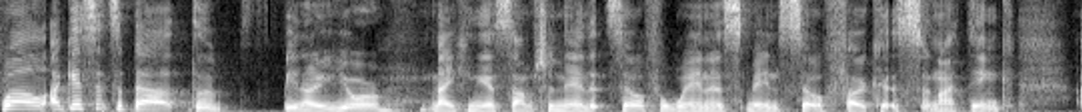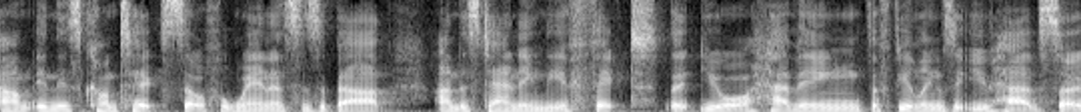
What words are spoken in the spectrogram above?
Well, I guess it's about the, you know, you're making the assumption there that self awareness means self focus. And I think um, in this context, self awareness is about understanding the effect that you're having, the feelings that you have. So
